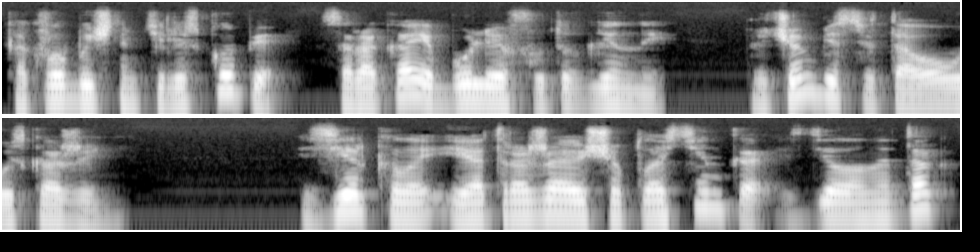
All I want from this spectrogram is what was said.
как в обычном телескопе, 40 и более футов длины, причем без светового искажения. Зеркало и отражающая пластинка сделаны так,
